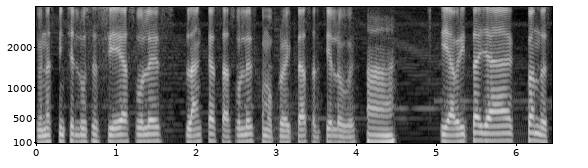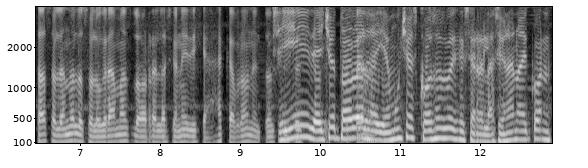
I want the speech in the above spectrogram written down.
Y unas pinches luces así azules, blancas, azules, como proyectadas al cielo, güey. Ah, Y ahorita ya cuando estabas hablando de los hologramas, lo relacioné y dije, ah, cabrón, entonces... sí, es- de hecho, todas, hay muchas cosas, güey, que se relacionan hoy con,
